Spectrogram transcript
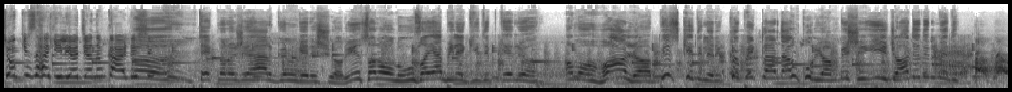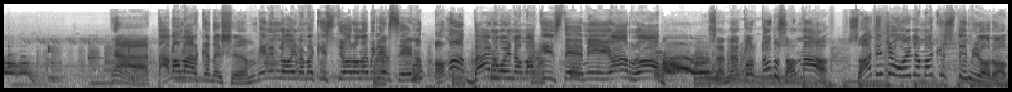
Çok güzel geliyor canım kardeşim. Ah, teknoloji her gün gelişiyor. İnsanoğlu uzaya bile gidip geliyor. Ama hala biz kedileri köpeklerden koruyan bir şey icat edilmedi. Ya, tamam arkadaşım. Benimle oynamak istiyor olabilirsin. Ama ben oynamak istemiyorum. Senden korktuğumu sanma. Sadece oynamak istemiyorum.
